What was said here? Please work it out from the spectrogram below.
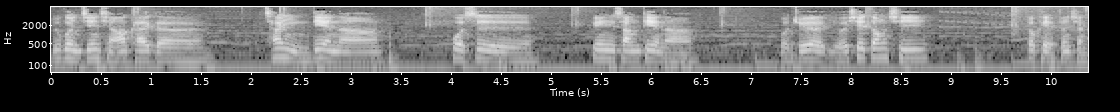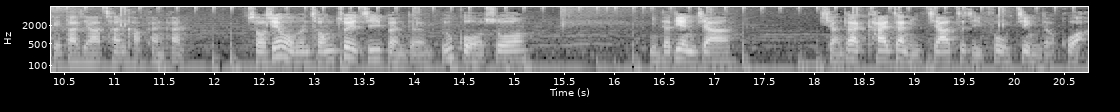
如果你今天想要开个餐饮店啊，或是便利商店啊，我觉得有一些东西都可以分享给大家参考看看。首先，我们从最基本的，如果说你的店家想在开在你家自己附近的话，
